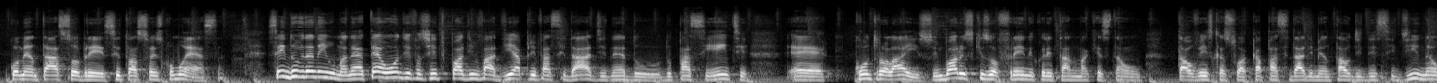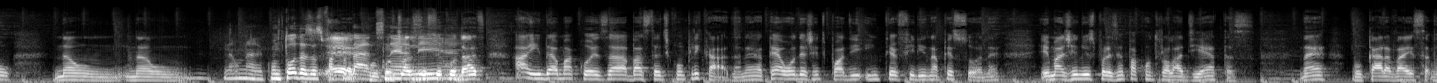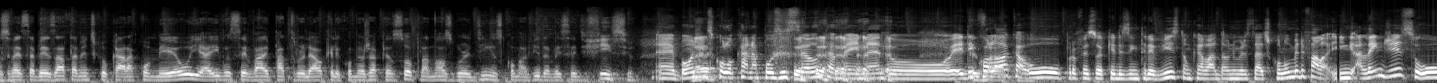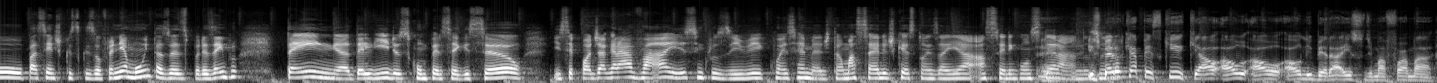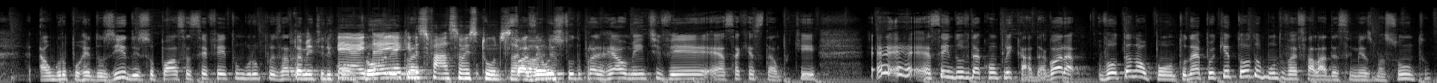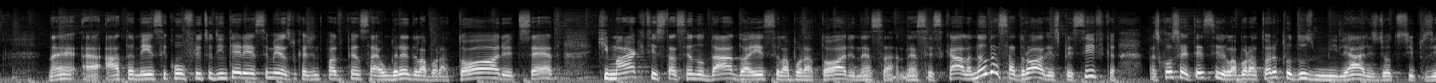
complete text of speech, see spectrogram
comentar sobre situações como essa. Sem dúvida nenhuma, né? Até onde a gente pode invadir a privacidade né, do, do paciente, é, controlar isso. Embora o esquizofrênico ele está numa questão, talvez, com a sua capacidade mental de decidir não não não não, não com todas as faculdades, é, com, com né? todas as dificuldades, é. ainda é uma coisa bastante complicada, né? Até onde a gente pode interferir na pessoa, né? Eu imagino isso, por exemplo, para controlar dietas né? O cara vai, você vai saber exatamente o que o cara comeu e aí você vai patrulhar o que ele comeu. Já pensou para nós gordinhos como a vida vai ser difícil? É bom né? a gente colocar na posição também, né? Do ele Exato. coloca o professor que eles entrevistam, que é lá da Universidade de Colômbia, ele fala. E, além disso, o paciente com esquizofrenia muitas vezes, por exemplo, tem uh, delírios com perseguição e você pode agravar isso, inclusive, com esse remédio. Então, é uma série de questões aí a, a serem consideradas. É. Espero né? que a pesquisa, que ao, ao, ao liberar isso de uma forma uma, a um grupo reduzido, isso possa ser feito um grupo exatamente de controle. É, a ideia é que eles façam estudos Fazer agora. um estudo para realmente ver essa questão, porque é, é, é, sem dúvida complicado. Agora, voltando ao ponto, né? Porque todo mundo vai falar desse mesmo assunto, né? Há, também esse conflito de interesse mesmo, que a gente pode pensar, é um grande laboratório, etc. Que marketing está sendo dado a esse laboratório nessa, nessa escala? Não dessa droga específica, mas com certeza esse laboratório produz milhares de outros tipos de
